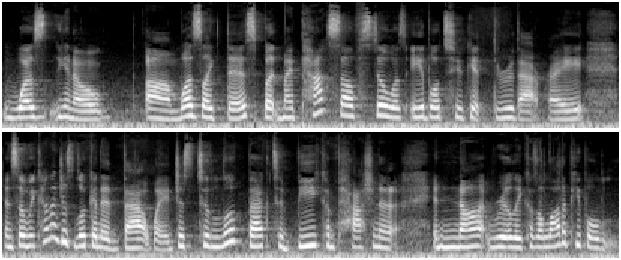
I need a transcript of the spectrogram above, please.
was, you know, um, was like this, but my past self still was able to get through that, right? And so we kind of just look at it that way, just to look back to be compassionate and not really, because a lot of people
